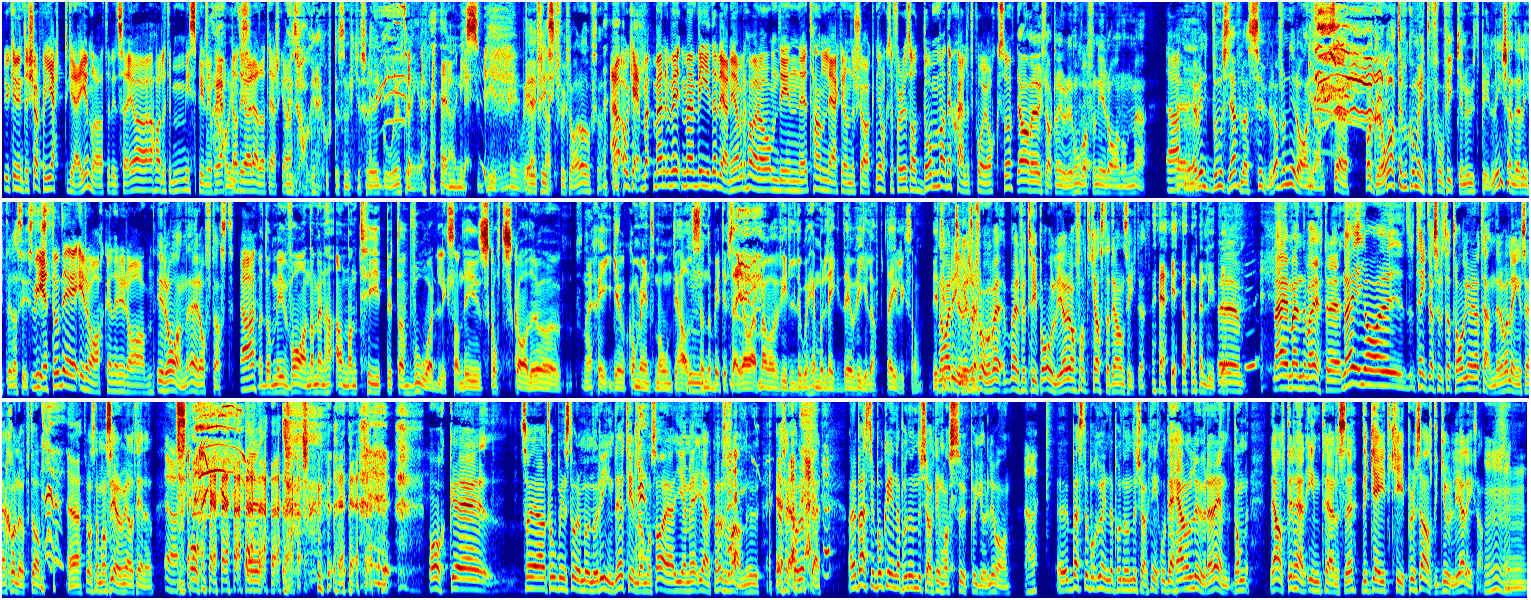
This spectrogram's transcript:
Du kan inte köra på hjärtgrejen då? Att det är lite så här, jag har lite missbildning på hjärtat och jag är rädd att det här ska... Jag har ju dragit det här kortet så mycket så det går inte längre. Missbildning. på Jag är hjärtat. friskförklarad också. Ja, Okej, men, men, men vidare där. Jag vill höra om din tandläkarundersökning också, för du sa att de hade skällt på dig också. Ja, men det är klart de gjorde. Hon var från Iran hon med. Eh, Jag vet, inte, de är så jävla sura från Iran jämt. Så här, Var glad att du får komma hit och få fick en utbildning kände jag lite rasistiskt. Vet du om det är Irak eller Iran? Iran är det oftast. Ja, Men de är ju vana med en annan typ av vård liksom. Det är ju skottskador och sådana här grejer. Och kommer in som har ont i halsen, Mm. då blir det typ såhär, ja men vad vill du? Gå hem och lägg dig och vila upp dig liksom. Det är När man typ, ringer så frågar man vad är det för typ av olja du har fått kastat i ansiktet. ja men lite. Eh, nej, men vad heter det? Nej, jag eh, tänkte jag skulle ta tag i mina tänder. Det var länge sedan jag kollade upp dem. Trots att man ser dem hela tiden. Och, eh, och eh, så jag tog min stora mun och ringde till dem och sa, ge mig hjälp mig för fan. Nu, jag ska kolla upp det här. Ja, det är bäst vi bokar in det på en undersökning. Var supergullig var hon. Ja. Eh, Bäst att boka in det på en undersökning. Och det är här de lurar en. De, det är alltid det här inträdelse. The gatekeepers är alltid gulliga liksom.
